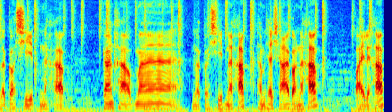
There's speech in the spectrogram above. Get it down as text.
แล้วก็ชิดนะครับ กางขาออกมา แล้วก็ชิดนะครับทำช้าๆก่อนนะครับ ไปเลยครับ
